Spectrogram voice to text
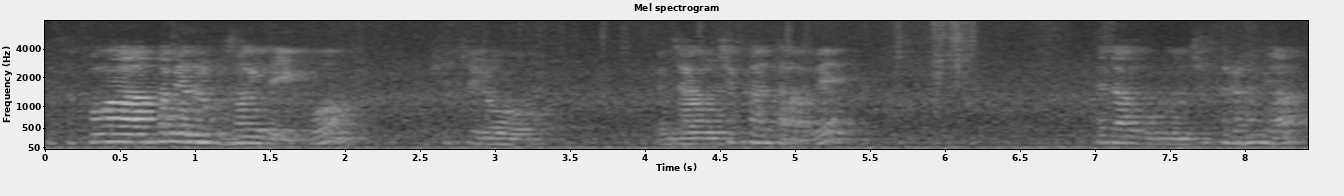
그래서 통화 화면으로 구성이 되어 있고 실제로 연상을 체크한 다음에 해당 부분을 체크를 하면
